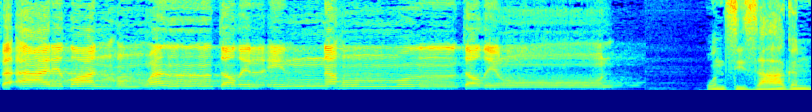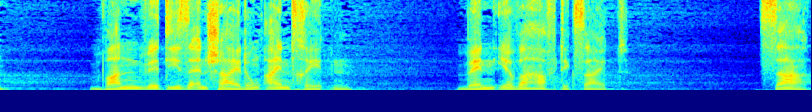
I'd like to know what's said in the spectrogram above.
فأعرض عنهم وانتظر إنهم منتظرون Und sie sagen, wann wird diese Entscheidung eintreten, wenn ihr wahrhaftig seid? Sag,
